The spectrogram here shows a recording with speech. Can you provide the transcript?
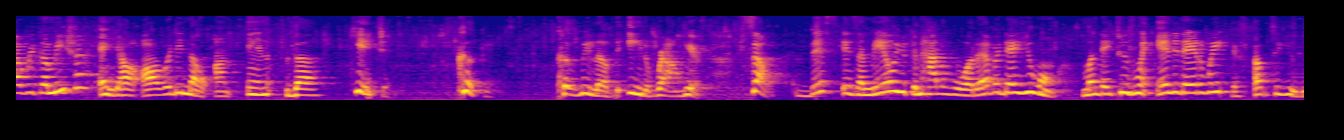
Arika Misha, and y'all already know I'm in the kitchen cooking, because we love to eat around here. So, this is a meal you can have it whatever day you want. Monday, Tuesday, any day of the week, it's up to you.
